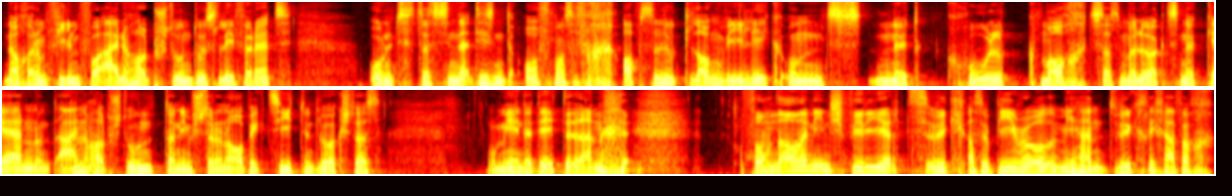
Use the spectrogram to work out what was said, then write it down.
nachher einen Film von eineinhalb Stunden ausliefern. Und das sind, die sind oftmals einfach absolut langweilig und nicht cool gemacht. Also man schaut es nicht gern und eineinhalb Stunden, dann nimmst du einen Abend Zeit und schaust das. Und wir haben ja dort dann vom Namen inspiriert, wirklich, also B-Roll, wir haben wirklich einfach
